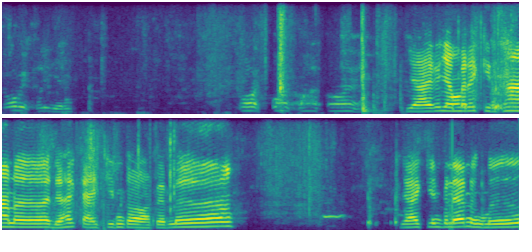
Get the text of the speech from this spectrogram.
โอ้ยเรียนโอ้ยโอ้ยโอ้ยโอ้ยยายก็ยังไม่ได้กินข้าวเลย เดี๋ยวให้ไก่กินก่อนแป๊บนึงยายกินไปแล้วหนึ่งมื้อ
